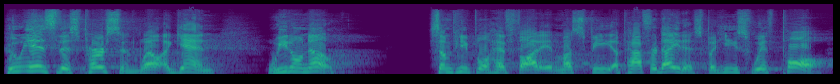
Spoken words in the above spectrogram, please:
Who is this person? Well, again, we don't know. Some people have thought it must be Epaphroditus, but he's with Paul.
